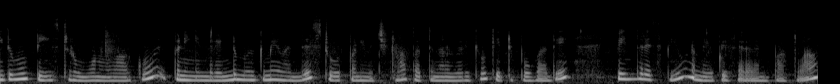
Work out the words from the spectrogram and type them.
இதுவும் டேஸ்ட் ரொம்ப நல்லாயிருக்கும். இப்போ நீங்கள் இந்த ரெண்டு முறுக்குமே வந்து ஸ்டோர் பண்ணி வச்சுக்கலாம். பத்து நாள் வரைக்கும் கெட்டு போகாது. இப்போ இந்த ரெசிபியும் நம்ம எப்படி செய்கிறதுன்னு பார்க்கலாம்.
